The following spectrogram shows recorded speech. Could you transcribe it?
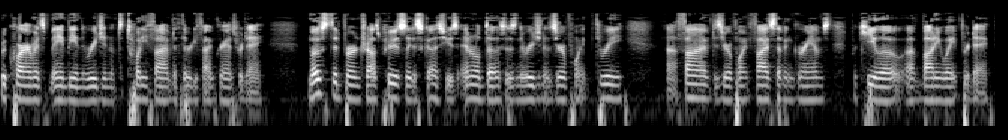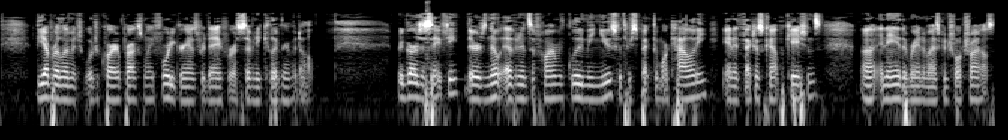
requirements may be in the region of 25 to 35 grams per day. Most of the burn trials previously discussed use enteral doses in the region of 0.3 uh, 5 to 0.57 grams per kilo of body weight per day. The upper limit would require approximately 40 grams per day for a 70 kilogram adult. Regards to safety, there is no evidence of harm with glutamine use with respect to mortality and infectious complications uh, in any of the randomized controlled trials.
